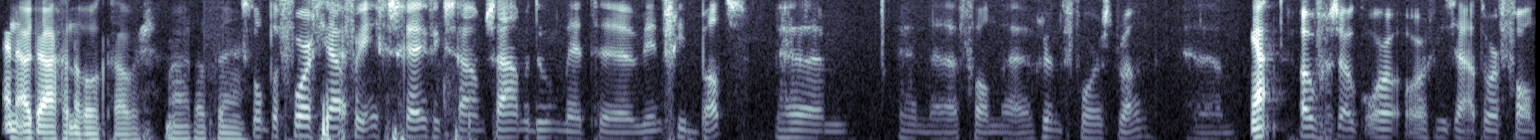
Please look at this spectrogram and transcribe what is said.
En uitdagender ook trouwens. Maar dat, eh, Ik stond er vorig jaar voor ingeschreven. Ik zou hem samen doen met eh, Winfried Bats. ehm, en, van Run Forest Run. Ehm, Ja. Overigens ook or- organisator van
